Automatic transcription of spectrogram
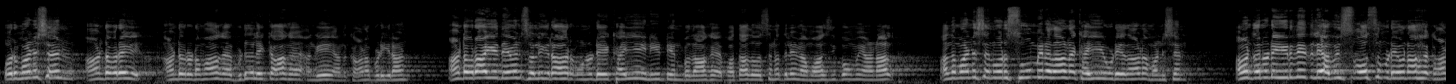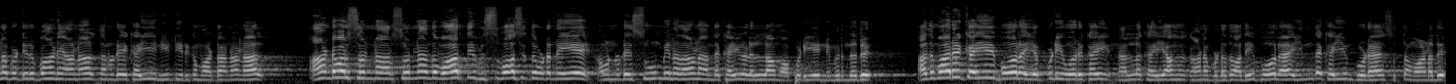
ஒரு மனுஷன் ஆண்டவரை ஆண்டவரிடமாக விடுதலைக்காக அங்கே அந்த காணப்படுகிறான். ஆண்டவராகிய தேவன் சொல்கிறார் உன்னுடைய கையை நீட்டு என்பதாக. பத்தாவது வசனத்திலே நாம் வாசிப்போமே ஆனால் அந்த மனுஷன் ஒரு சூமினதான கையை உடையதான மனுஷன். அவன் தன்னுடைய இருதயத்திலே அவிசுவாசமுடையவனாக காணப்பட்டிருப்பானே ஆனால் தன்னுடைய கையை நீட்டி இருக்க மாட்டான். ஆனால் ஆண்டவர் சொன்னார் சொன்ன அந்த வார்த்தையை விசுவாசித்த உடனேயே அவனுடைய சூம்பினதான அந்த கைகள் எல்லாம் அப்படியே நிமிர்ந்தது. அது மாதிரி கையை போல எப்படி ஒரு கை நல்ல கையாக காணப்பட்டதோ அதே போல இந்த கையும் கூட சுத்தமானது.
